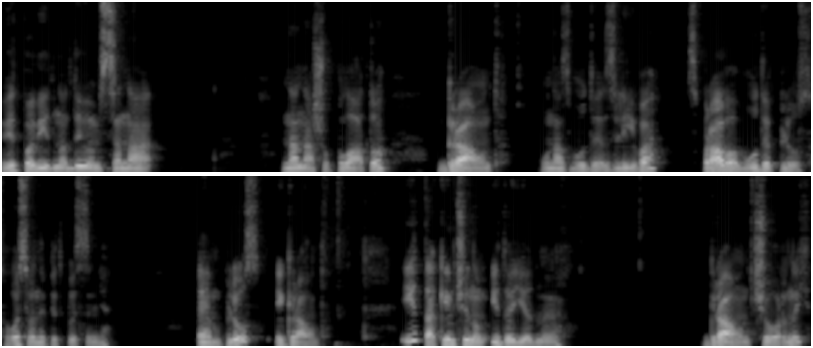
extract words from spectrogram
Відповідно, дивимося на на нашу плату. Ground у нас буде зліва, справа буде плюс. Ось вони підписані. M плюс і ground. І таким чином і доєдную. Ground чорний.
